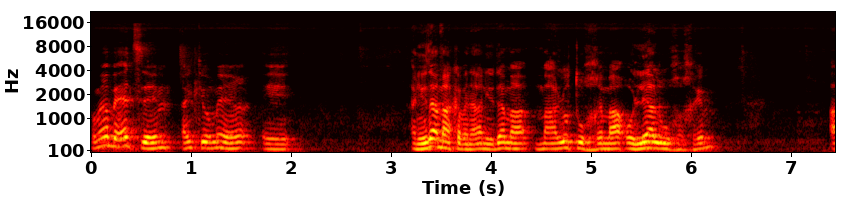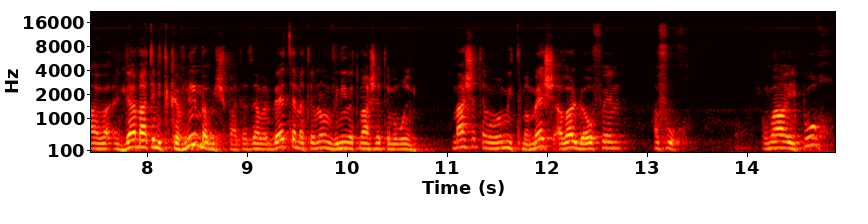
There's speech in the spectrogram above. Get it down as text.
אומר בעצם, הייתי אומר, אה, אני יודע מה הכוונה, אני יודע מה מעלות רוחכם, מה עולה על רוחכם, אבל אני יודע מה אתם מתכוונים במשפט הזה, אבל בעצם אתם לא מבינים את מה שאתם אומרים. מה שאתם אומרים מתממש, אבל באופן הפוך. ומה ההיפוך?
